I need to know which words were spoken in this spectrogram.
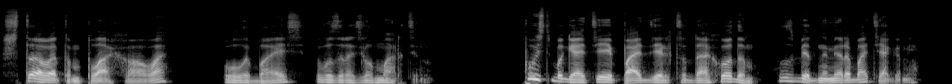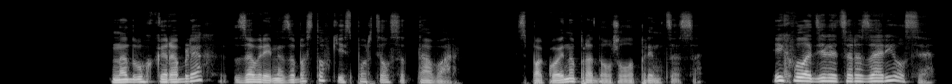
Что в этом плохого? Улыбаясь, возразил Мартин. Пусть богатеи поделятся доходом с бедными работягами. На двух кораблях за время забастовки испортился товар. Спокойно продолжила принцесса. Их владелец разорился,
